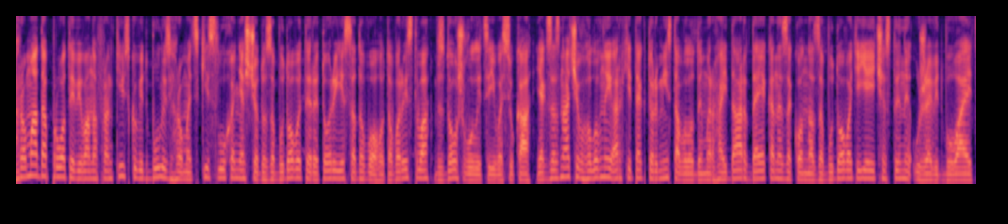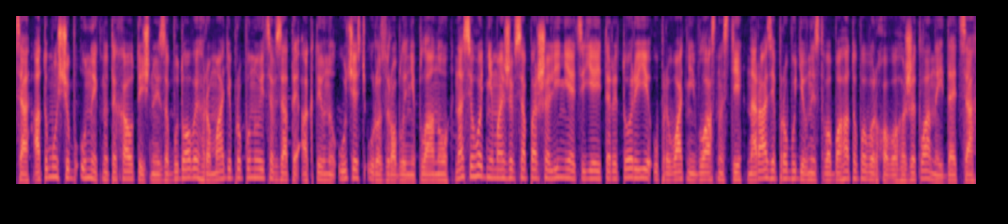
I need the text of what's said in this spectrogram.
Громада проти в Івано-Франківську відбулись громадські слухання щодо забудови території садового товариства вздовж вулиці Івасюка. Як зазначив головний архітектор міста Володимир Гайдар, деяка незаконна забудова тієї частини уже відбувається. А тому, щоб уникнути хаотичної забудови, громаді пропонується взяти активну участь у розробленні плану. На сьогодні майже вся перша лінія цієї території у приватній власності. Наразі про будівництво багатоповерхового житла не йдеться.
